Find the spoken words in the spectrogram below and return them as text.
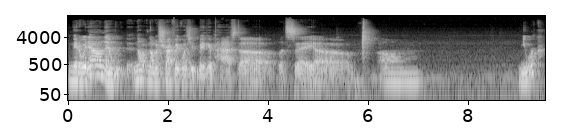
we made our way down, and we, not not much traffic once you make it past, uh, let's say, uh, um, Newark,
